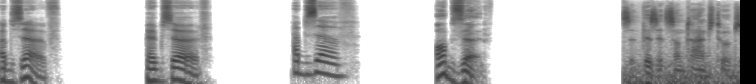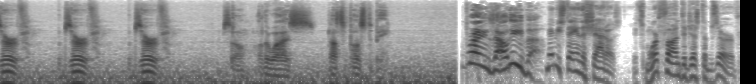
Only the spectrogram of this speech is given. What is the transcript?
Observe. Observe. Observe. Observe. It's a visit sometimes to observe, observe, observe. So, otherwise, not supposed to be. Brains out either. Maybe stay in the shadows. It's more fun to just observe,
